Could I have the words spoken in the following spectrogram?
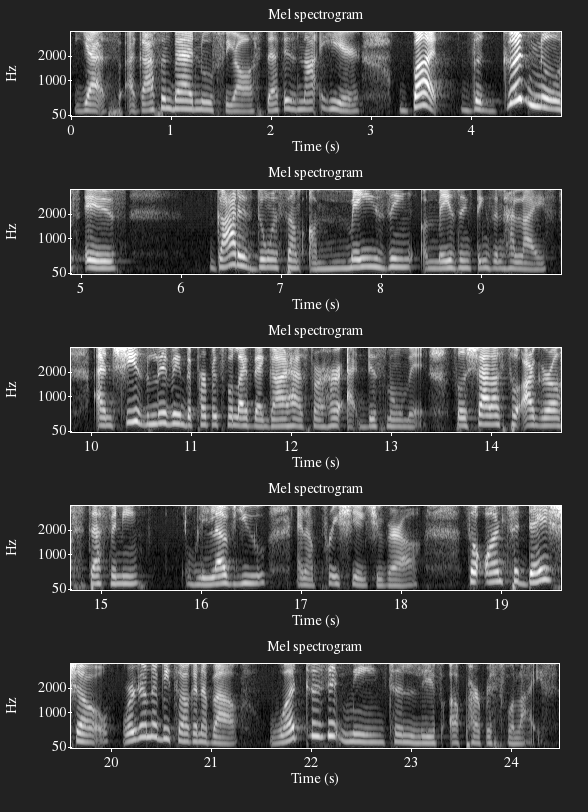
Yes, I got some bad news for y'all. Steph is not here. But the good news is, God is doing some amazing, amazing things in her life. And she's living the purposeful life that God has for her at this moment. So shout outs to our girl, Stephanie. We love you and appreciate you, girl. So on today's show, we're going to be talking about what does it mean to live a purposeful life?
